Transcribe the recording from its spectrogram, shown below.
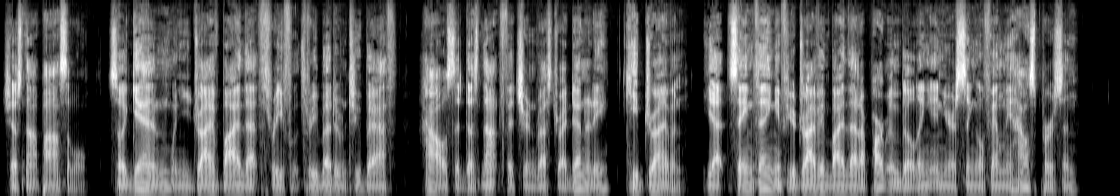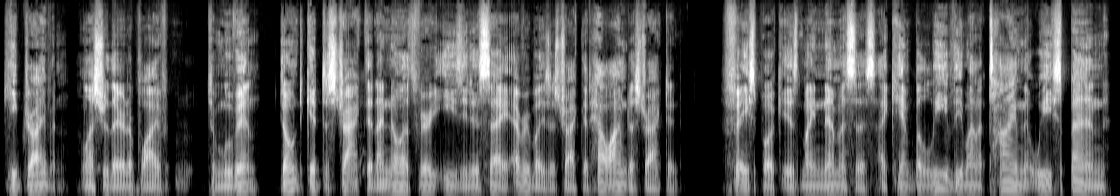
It's just not possible. So again, when you drive by that three foot, three bedroom, two bath house that does not fit your investor identity, keep driving. Yet, same thing. If you're driving by that apartment building and you're a single family house person, keep driving unless you're there to apply to move in. Don't get distracted. I know that's very easy to say. Everybody's distracted. Hell, I'm distracted. Facebook is my nemesis. I can't believe the amount of time that we spend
